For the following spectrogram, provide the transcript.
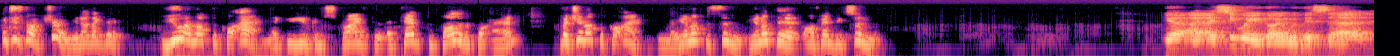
Which is not true. You know, like the, you are not the Quran. Like you, you can strive to attempt to follow the Quran, but you're not the Quran. You know, you're not the Sunnah. You're not the authentic Sunnah. Yeah, I, I see where you're going with this. Uh,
